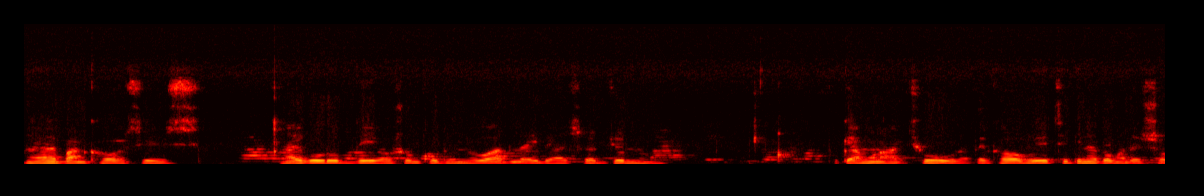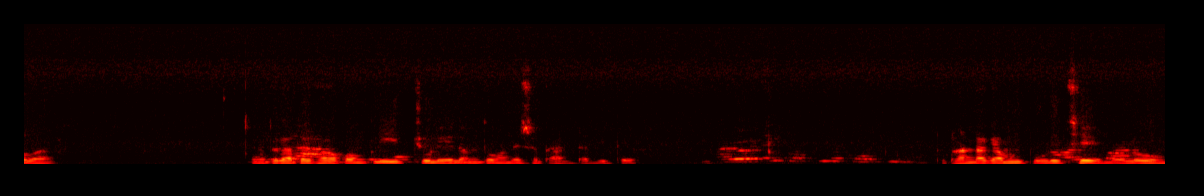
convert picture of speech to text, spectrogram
হ্যাঁ পান খাওয়া শেষ। হাই গৌরব দে, অসংখ্য ধন্যবাদ লাইভে আসার জন্য। কেমন আছো? রাতের খাওয়া হয়েছে কিনা তোমাদের সবার? তো রাতের খাওয়া কমপ্লিট চলে এলাম তোমাদের সাথে আড্ডা দিতে। ঠান্ডা কেমন পড়েছে বলো?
